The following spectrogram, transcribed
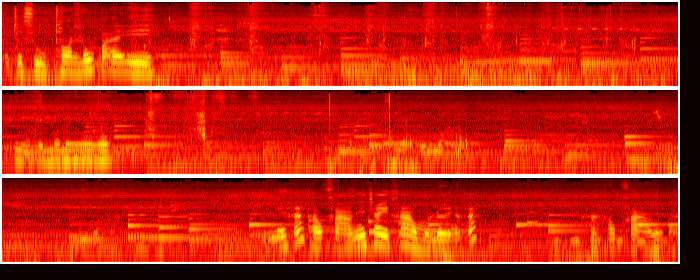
ก็จะสูบถอนลงไปที่เห็นบ่เนาะเห็นไหมคะขาวๆนี่ใช่ข้าวหมดเลยนะคะ ค่ะขาวๆเนี่ยค่ะ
